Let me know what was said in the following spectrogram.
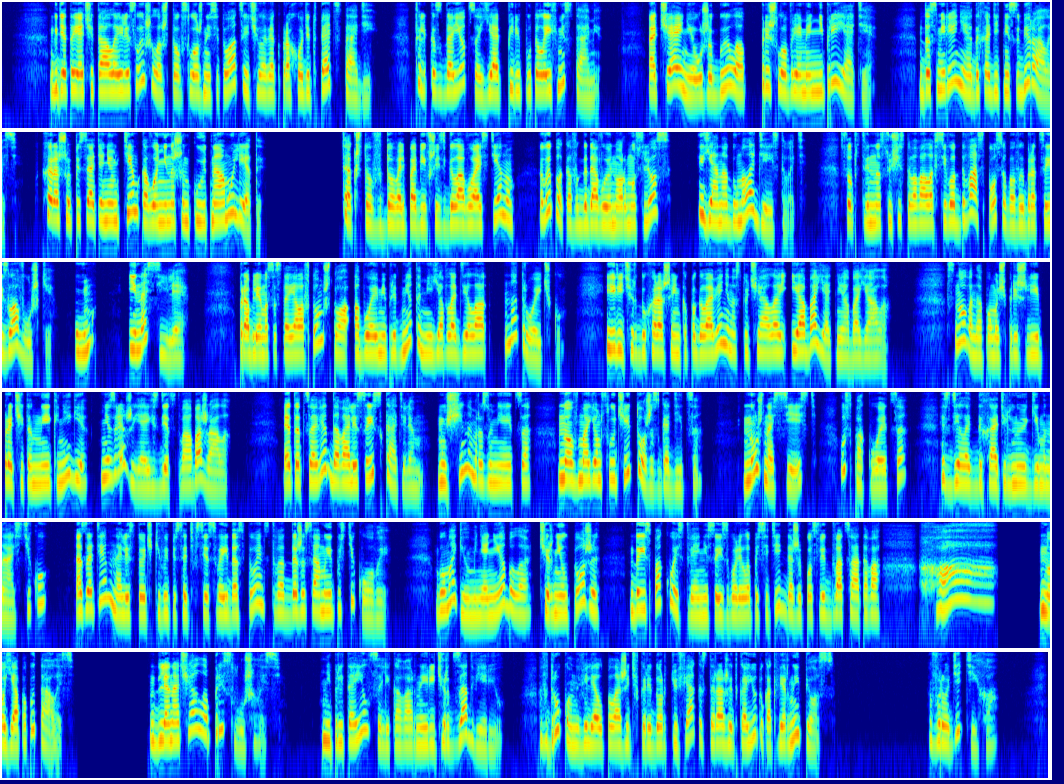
Где-то я читала или слышала, что в сложной ситуации человек проходит пять стадий. Только, сдается, я перепутала их местами. Отчаяние уже было, пришло время неприятия. До смирения доходить не собиралась. Хорошо писать о нем тем, кого не нашинкуют на амулеты. Так что, вдоволь побившись головой о стену, выплакав годовую норму слез, я надумала действовать. Собственно, существовало всего два способа выбраться из ловушки — ум и насилие. Проблема состояла в том, что обоими предметами я владела на троечку. И Ричарду хорошенько по голове не настучала и обаять не обаяла. Снова на помощь пришли прочитанные книги, не зря же я их с детства обожала. Этот совет давали соискателям, мужчинам, разумеется, но в моем случае тоже сгодится. Нужно сесть, успокоиться, сделать дыхательную гимнастику, а затем на листочке выписать все свои достоинства, даже самые пустяковые. Бумаги у меня не было, чернил тоже, да и спокойствия не соизволила посетить даже после двадцатого «Ха!» Но я попыталась. Для начала прислушалась. Не притаился ли коварный Ричард за дверью? Вдруг он велел положить в коридор тюфяк и сторожит каюту, как верный пес. Вроде тихо.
